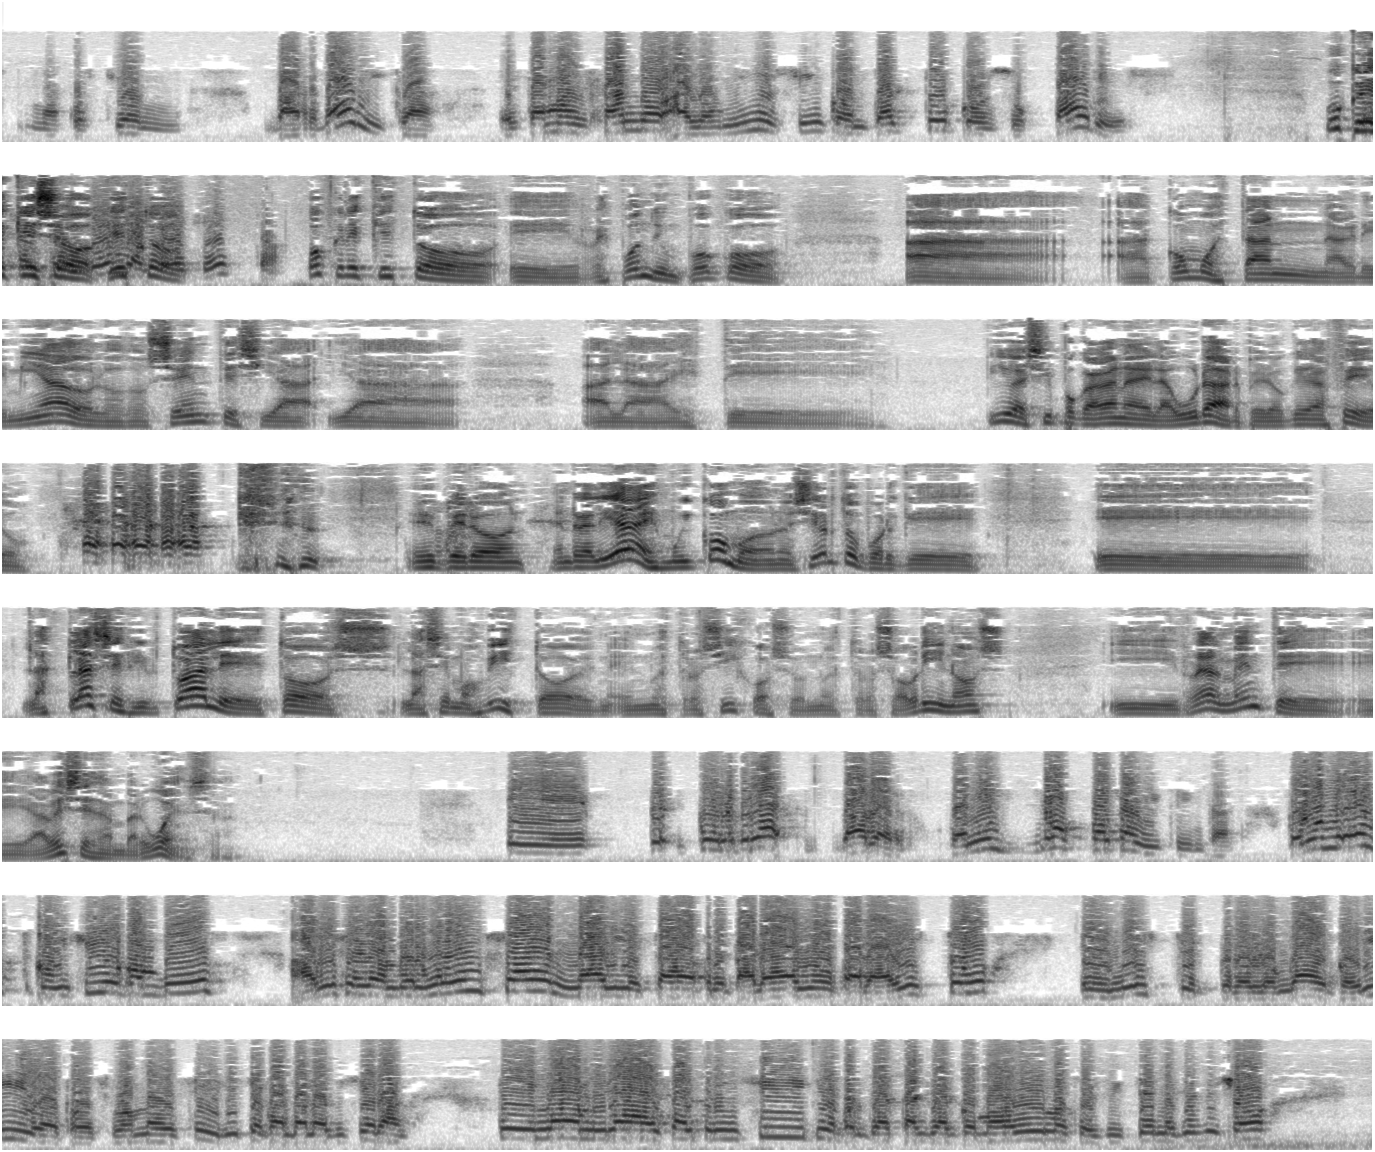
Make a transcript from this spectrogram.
una cuestión barbárica. Estamos dejando a los niños sin contacto con sus pares. ¿Vos crees que eso, esto, vos crees que esto eh, responde un poco a, a, cómo están agremiados los docentes y a, y a, a la, este, iba a decir poca gana de laburar, pero queda feo. Eh, pero en realidad es muy cómodo, ¿no es cierto? Porque eh, las clases virtuales, todos las hemos visto en, nuestros hijos o nuestros sobrinos, y realmente eh, a veces dan vergüenza. También dos cosas distintas. Por un lado, coincido con vos, a veces dan vergüenza, nadie estaba preparado para esto en este prolongado periodo, porque si vos me decís, viste cuando nos dijeron, sí, no, mirá, es al principio, porque hasta que acomodemos el sistema, qué sé yo,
